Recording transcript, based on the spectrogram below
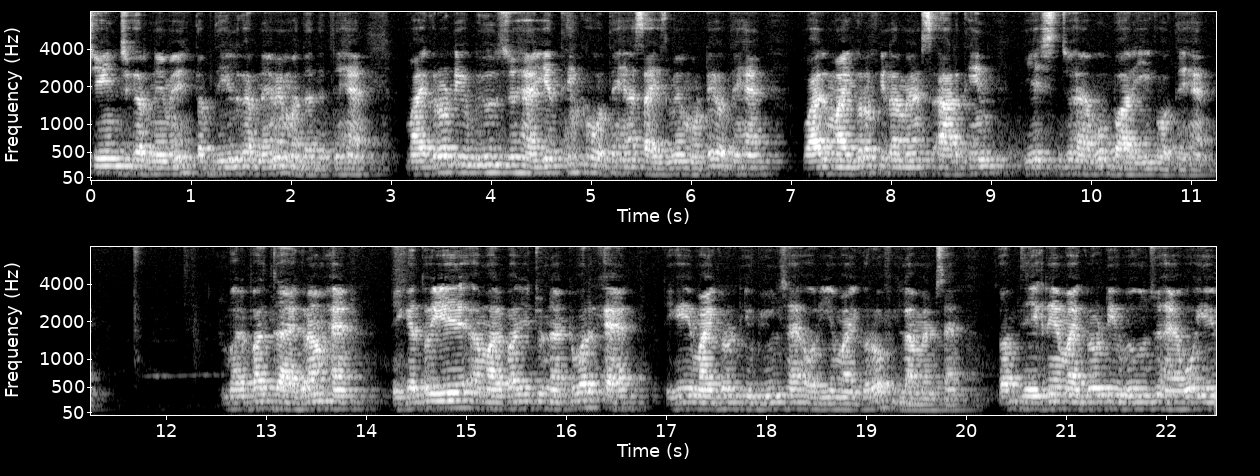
चेंज करने में, तब्दील करने में मदद देते हैं। माइक्रोट्यूब्यूल्स जो हैं, ये थिक होते हैं साइज़ में मोटे होते हैं। वाइल माइक्रोफिलामेंट्स आर थिन ये जो है वो बारीक होते हैं। हमारे पास डायग्राम है, ठीक है? तो ये हमारे पास ये जो नेटवर्क है, ठीक है, ये माइक्रोट्यूब्यूल्स हैं और ये माइक्रोफिलामेंट्स हैं। तो आप देख रहे हैं माइक्रोट्यूब्यूल्स जो हैं वो ये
